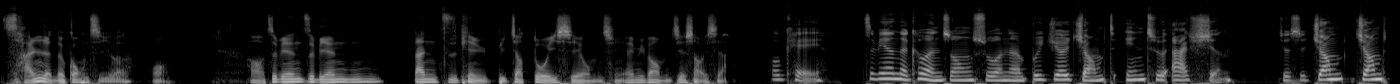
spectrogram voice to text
残忍的攻击了哦。好，这边这边单字片语比较多一些，我们请 Amy 帮我们介绍一下。OK，这边的课文中说呢，Bridger jumped into action，就是 jump jumped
